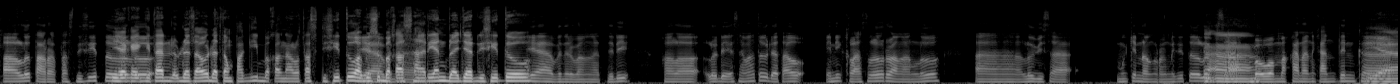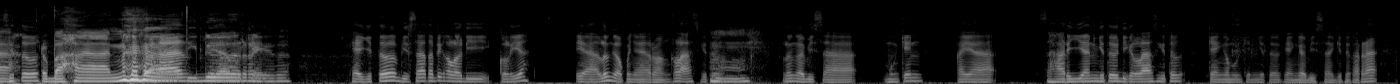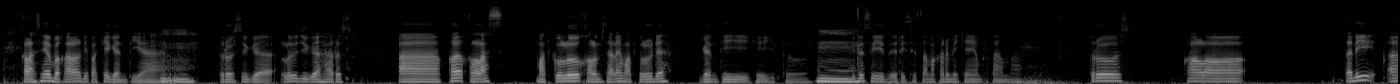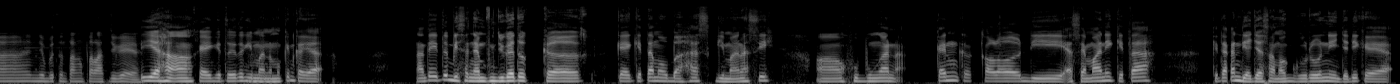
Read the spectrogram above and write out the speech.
eh, lu taruh tas di situ. Iya kayak lu- kita udah tahu datang pagi bakal naruh tas di situ, habis Iya, itu bakal bener. seharian belajar di situ. Iya bener banget. Jadi kalau lu di SMA tuh udah tahu ini kelas lu, ruangan lu, eh, lu bisa mungkin nongkrong di situ, lu bisa bawa makanan kantin ke Iya, situ, rebahan, Rebahan, tidur mungkin. gitu. kayak gitu bisa. Tapi kalau di kuliah, ya lu nggak punya ruang kelas gitu, Mm, lu nggak bisa mungkin kayak seharian gitu di kelas gitu, kayak nggak mungkin gitu, kayak nggak bisa gitu karena kelasnya bakal dipakai gantian. mm, Terus juga lu juga harus eh, ke kelas matkul lu kalau misalnya matkul lu udah ganti kayak gitu. mm. itu sih dari sistem akademiknya yang pertama terus kalau tadi eh, nyebut tentang telat juga ya Iya, kayak gitu itu gimana? Hmm. Mungkin kayak nanti itu bisa nyambung juga tuh ke kayak kita mau bahas gimana sih eh, hubungan kan ke- kalau di SMA nih kita kita kan diajar sama guru nih. Jadi kayak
